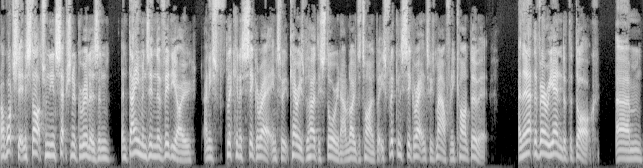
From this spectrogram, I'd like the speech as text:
I watched it, and it starts from the inception of Gorillaz, and and Damon's in the video, and he's flicking a cigarette into it. Ceri's heard this story now loads of times, but he's flicking a cigarette into his mouth, and he can't do it. And then at the very end of the doc, um,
